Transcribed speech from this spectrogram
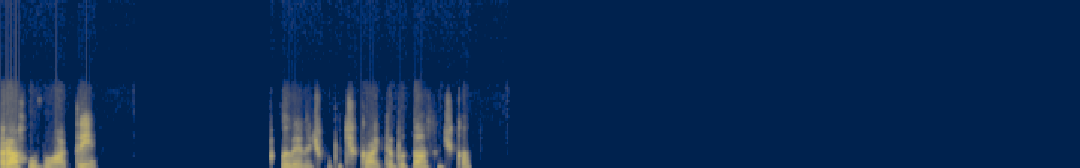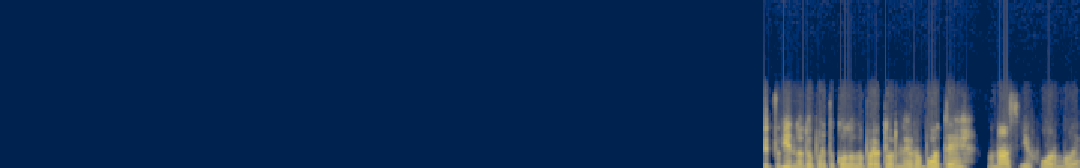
рахувати. Хвилиночку, почекайте, будь ласка. Відповідно до протоколу лабораторної роботи, в нас є формули,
